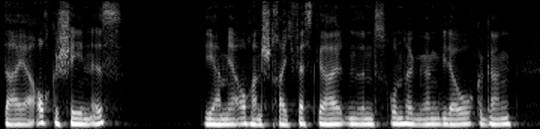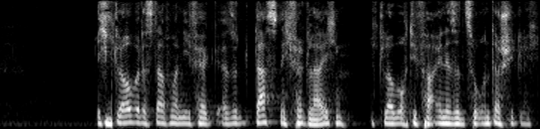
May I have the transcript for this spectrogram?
da ja auch geschehen ist. Die haben ja auch an Streich festgehalten, sind runtergegangen, wieder hochgegangen. Ich glaube, das darf man nie, also du darfst nicht vergleichen. Ich glaube, auch die Vereine sind so unterschiedlich.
